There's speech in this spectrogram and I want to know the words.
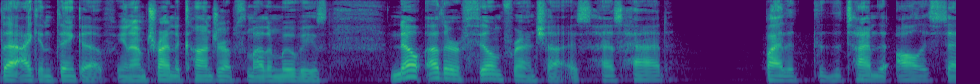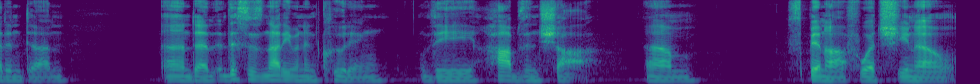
that I can think of. You know, I'm trying to conjure up some other movies. No other film franchise has had, by the the, the time that all is said and done, and uh, this is not even including the Hobbs and Shaw um, spinoff, which, you know,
